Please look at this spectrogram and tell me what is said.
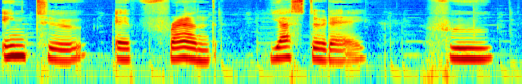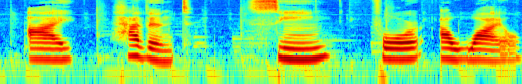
into a friend yesterday who I haven't seen for a while.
